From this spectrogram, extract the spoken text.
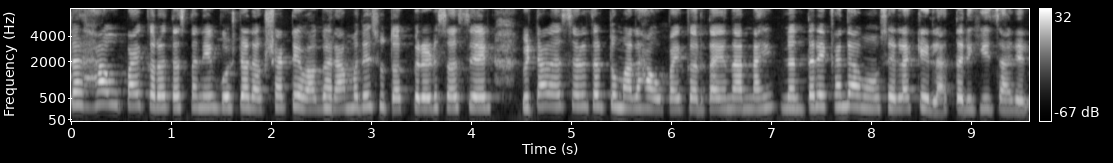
तर हा उपाय करत असताना एक गोष्ट लक्षात ठेवा. घरामध्ये सुतक पिरियड्स असेल विटाळ असेल तर तुम्हाला हा उपाय करता येणार नाही. नंतर एखाद्या अमावस्येला केला तरीही चालेल.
